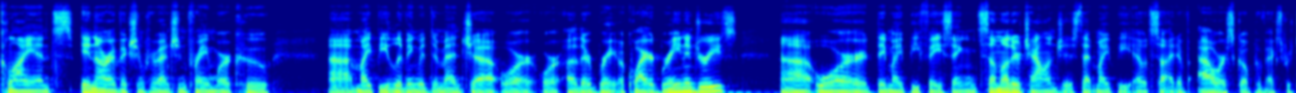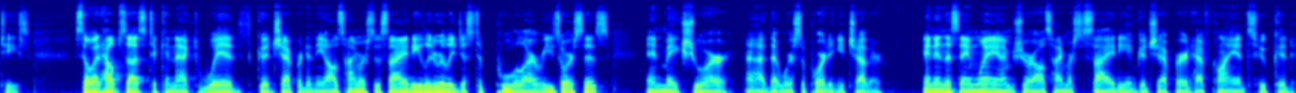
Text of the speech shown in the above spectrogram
clients in our eviction prevention framework who uh, might be living with dementia or or other brain acquired brain injuries, uh, or they might be facing some other challenges that might be outside of our scope of expertise. So it helps us to connect with Good Shepherd and the Alzheimer's Society, literally just to pool our resources and make sure uh, that we're supporting each other. And in the same way, I'm sure Alzheimer's Society and Good Shepherd have clients who could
